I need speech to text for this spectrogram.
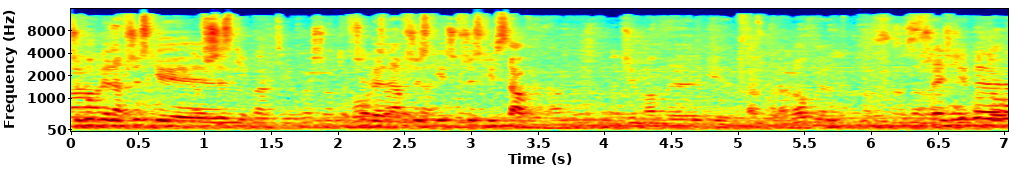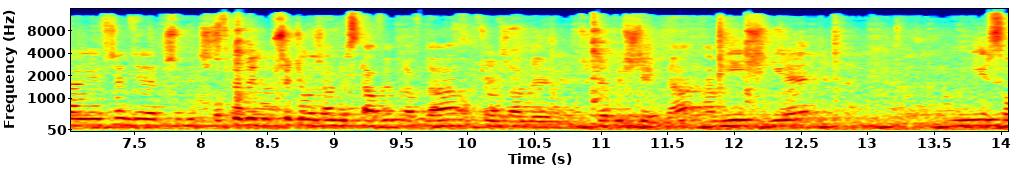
Czy w ogóle na wszystkie, na wszystkie właśnie to w ogóle na wszystkie, wszystkie stawy, tam, gdzie mamy nie wiem, tam no, wszędzie, bo, to, Generalnie wszędzie przybyć bo wtedy przeciążamy stawy, prawda, obciążamy przyczepy ścięgna, a mięśnie nie są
